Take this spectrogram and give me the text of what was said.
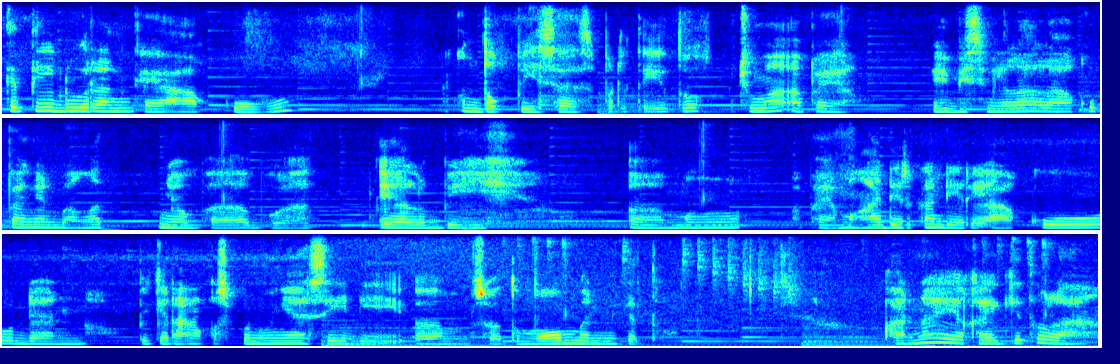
ketiduran kayak aku untuk bisa seperti itu. Cuma apa ya? Ya bismillah lah, aku pengen banget nyoba buat ya lebih uh, meng, apa ya menghadirkan diri aku dan pikiran aku sepenuhnya sih di um, suatu momen gitu karena ya kayak gitulah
